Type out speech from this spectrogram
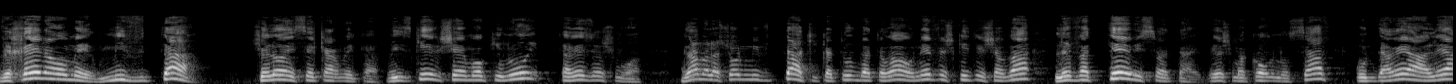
וכן האומר, מבטא שלא אעשה כך וכך, והזכיר שם או כינוי, הרי זו שבועה. גם הלשון מבטא, כי כתוב בתורה, או נפש כי תשווה, לבטא בשפתיים. יש מקור נוסף, ונדרע עליה,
